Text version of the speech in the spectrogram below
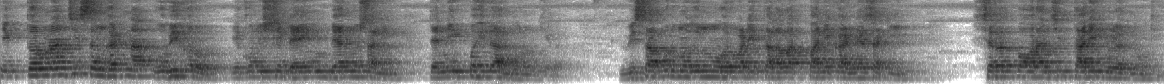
एक तरुणांची संघटना उभी करून एकोणीसशे ब्याण्णव ब्याण्णव साली त्यांनी पहिलं आंदोलन केलं. विसापूरमधून मोहरवाडी तलावात पाणी काढण्यासाठी शरद पवारांची तारीख मिळत नव्हती.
